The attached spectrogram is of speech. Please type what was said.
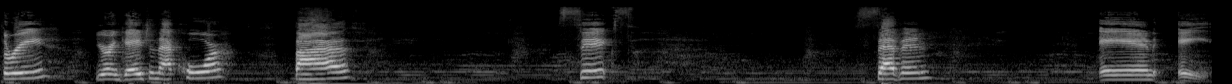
three, you're engaging that core, five, six, seven, and eight.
